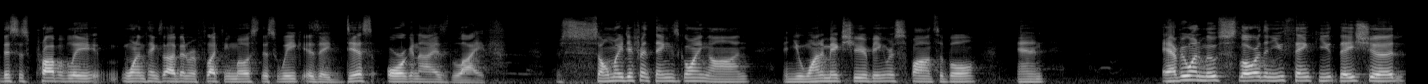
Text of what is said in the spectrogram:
this is probably one of the things I've been reflecting most this week is a disorganized life. There's so many different things going on, and you want to make sure you're being responsible. And everyone moves slower than you think you, they should.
